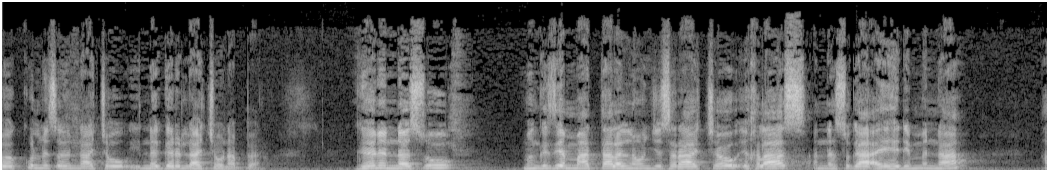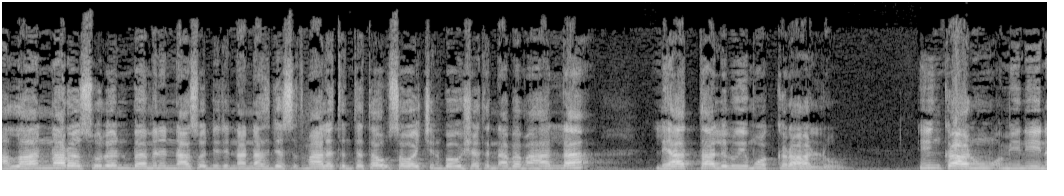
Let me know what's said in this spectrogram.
በኩል ንጽህናቸው ይነገርላቸው ነበር። ግን እነሱ ምንጊዜም ማታለል ነው እንጂ ስራቸው እክላስ እነሱ ጋር አይሄድምና አላህና ረሱልን በምን እናስወድድና እናስደስት ማለት እንትተው ሰዎችን በውሸትና በመሀላ ሊያታልሉ ይሞክራሉ ኢንካኑ ሙእሚኒነ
